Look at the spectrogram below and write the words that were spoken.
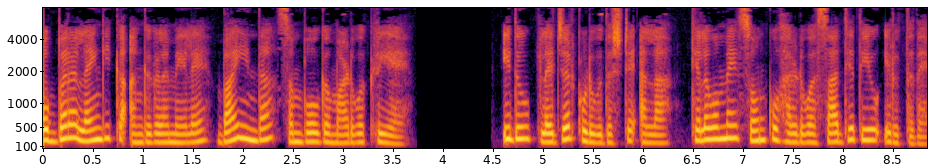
ಒಬ್ಬರ ಲೈಂಗಿಕ ಅಂಗಗಳ ಮೇಲೆ ಬಾಯಿಯಿಂದ ಸಂಭೋಗ ಮಾಡುವ ಕ್ರಿಯೆ. ಇದು ಪ್ಲೆಜರ್ ಕೊಡುವುದಷ್ಟೇ ಅಲ್ಲ, ಕೆಲವೊಮ್ಮೆ ಸೋಂಕು ಹರಡುವ ಸಾಧ್ಯತೆಯೂ ಇರುತ್ತದೆ.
